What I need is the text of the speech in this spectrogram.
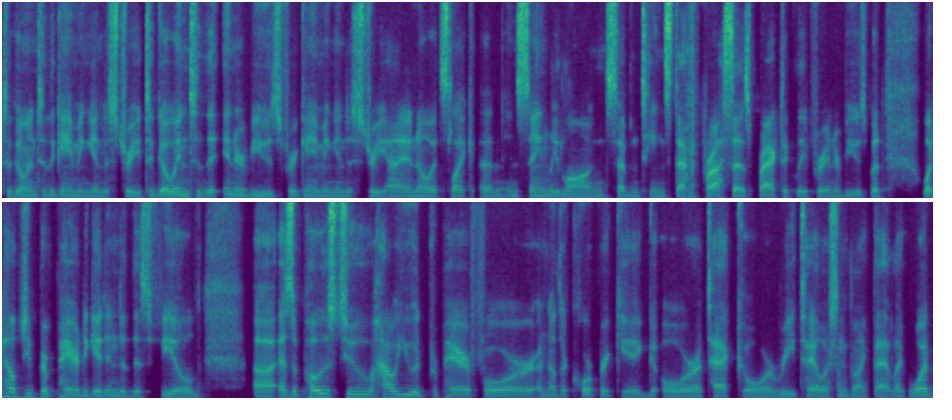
to go into the gaming industry, to go into the interviews for gaming industry? I know it's like an insanely long 17 step process practically for interviews, but what helped you prepare to get into this field? Uh, as opposed to how you would prepare for another corporate gig or a tech or retail or something like that like what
